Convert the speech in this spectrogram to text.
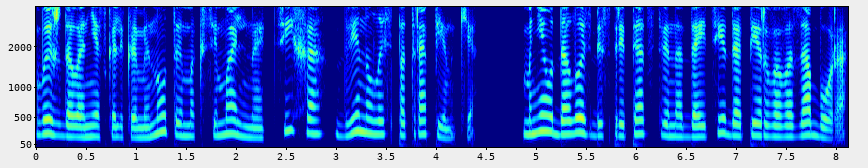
Выждала несколько минут и максимально тихо двинулась по тропинке. Мне удалось беспрепятственно дойти до первого забора.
